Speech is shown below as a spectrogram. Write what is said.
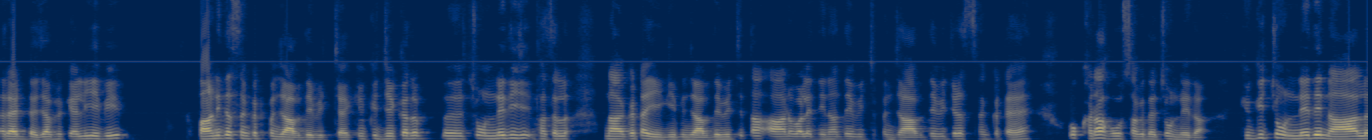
ਰੈੱਡ ਜਾਂ ਫਿਰ ਕਹਿ ਲਈਏ ਵੀ ਪਾਣੀ ਦਾ ਸੰਕਟ ਪੰਜਾਬ ਦੇ ਵਿੱਚ ਹੈ, ਕਿਉਂਕਿ ਜੇਕਰ ਝੋਨੇ ਦੀ ਫਸਲ ਨਾ ਘਟਾਈ ਗਈ ਪੰਜਾਬ ਦੇ ਵਿੱਚ, ਤਾਂ ਆਉਣ ਵਾਲੇ ਦਿਨਾਂ ਦੇ ਵਿੱਚ ਪੰਜਾਬ ਦੇ ਵਿੱਚ ਜਿਹੜਾ ਸੰਕਟ ਹੈ, ਉਹ ਖੜਾ ਹੋ ਸਕਦਾ ਝੋਨੇ ਦਾ। ਕਿਉਂਕਿ ਝੋਨੇ ਦੇ ਨਾਲ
